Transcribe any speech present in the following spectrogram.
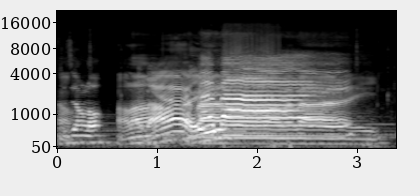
就这样喽。好啦，拜拜拜拜拜拜。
